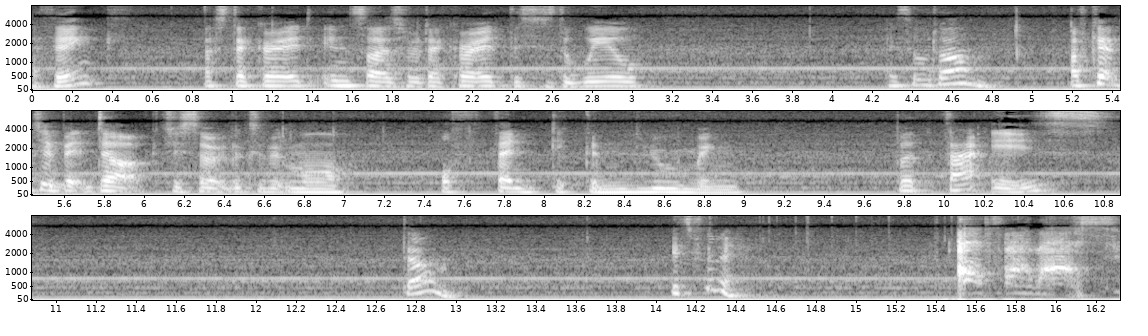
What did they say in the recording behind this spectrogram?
I think. That's decorated. Insides were decorated. This is the wheel. It's all done. I've kept it a bit dark just so it looks a bit more authentic and looming. But that is done. It's finished. It's finished!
